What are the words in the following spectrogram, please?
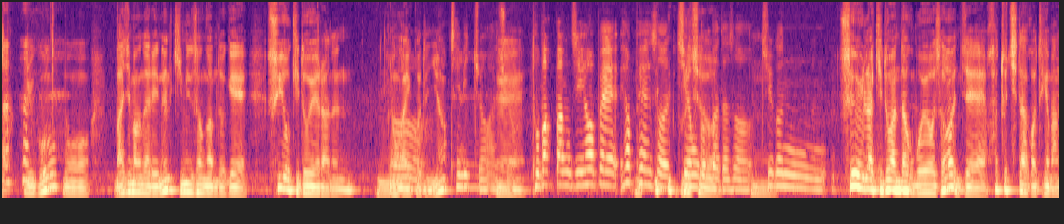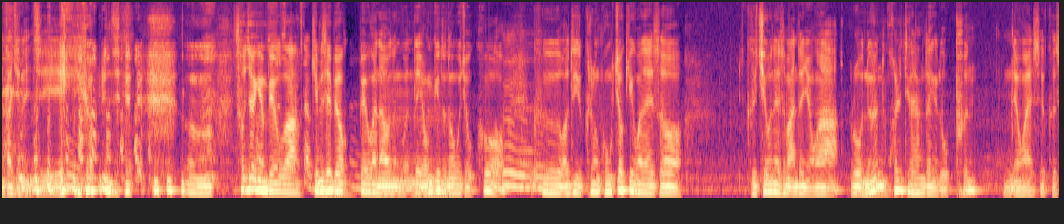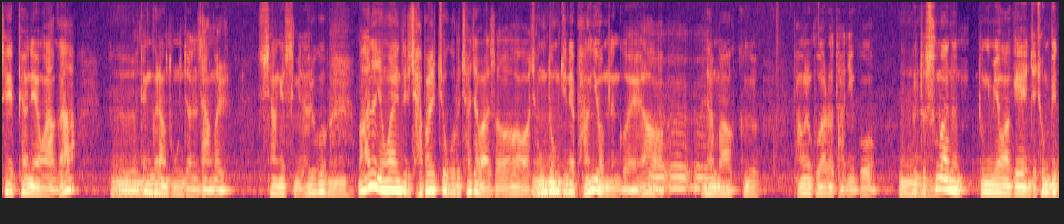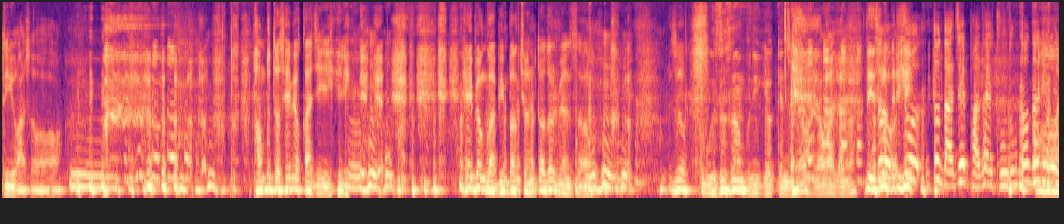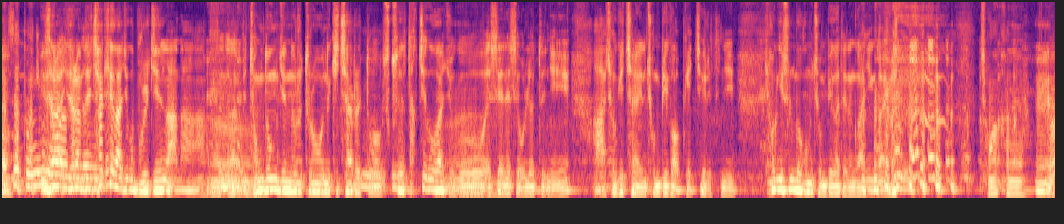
그리고 뭐 마지막 날에는 김인성 감독의 수요 기도회라는 영화 있거든요. 어, 재밌죠, 아주. 네. 도박 방지 협회 협회에서 지원금 그렇죠. 받아서 음. 찍은 수요일 날 기도한다고 모여서 이제 화투 치다가 어떻게 망가지는지 이걸 이제 어, 서정현 배우와 김세벽 배우가 나오는 건데 연기도 너무 좋고 음, 그 어디 그런 공적 기관에서 그 지원해서 만든 영화로는 퀄리티가 상당히 높은 영화였어요. 그 세 편의 영화가 그 땡그랑 동전상을 수상했습니다. 그리고 많은 영화인들이 자발적으로 찾아와서 정동진의 방이 없는 거예요. 음, 음, 음. 그래서 막 그 방을 구하러 다니고 음. 그리고 또 수많은 독립영화계에 이제 좀비들이 와서 음, 밤부터 새벽까지 해변과 민박촌을 떠돌면서 그래서 좀 으스스한 분위기였겠네요. 영화제가. 근데 이 또, 사람들이 또, 또 낮에 바다에 둥둥 떠다니고 그래서 독립 이, 사람, 이 사람들이. 착해가지고 물지는 않아. 그래서 내가 정동진으로 들어오는 기차를 음. 또 숙소에서 딱 찍어가지고 SNS에 올렸더니 아 저 기차에는 좀비가 없겠지 그랬더니 형이 술 먹으면 좀비가 되는 거 아닌가요? 정확하네요. 예.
